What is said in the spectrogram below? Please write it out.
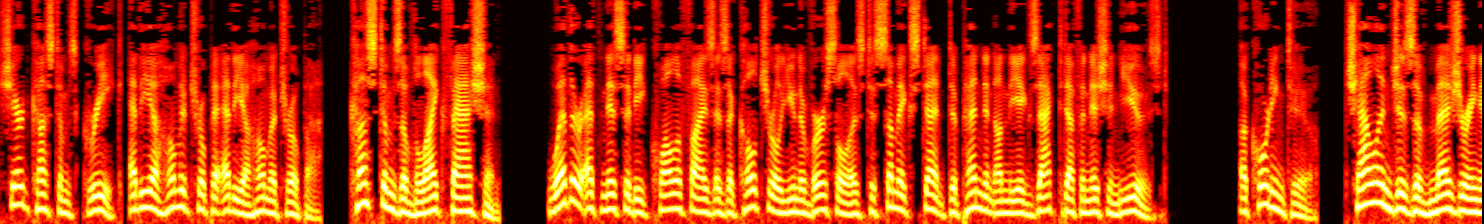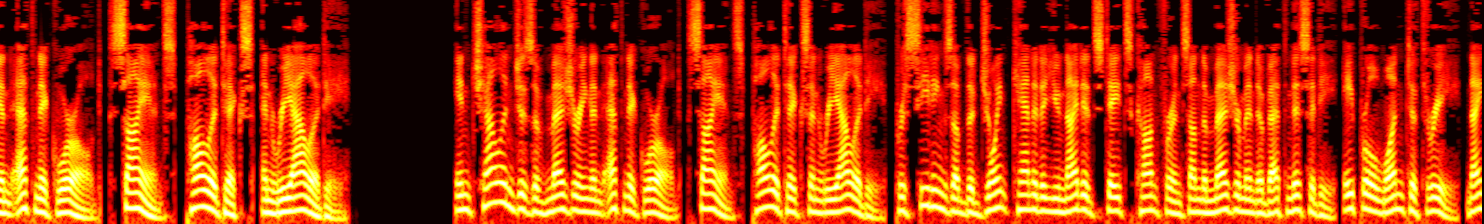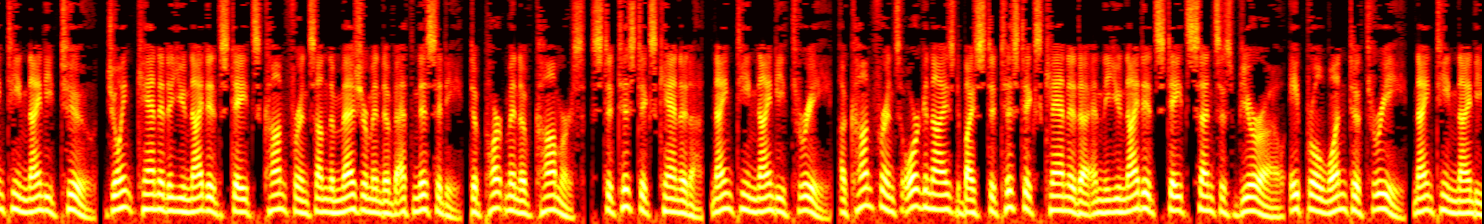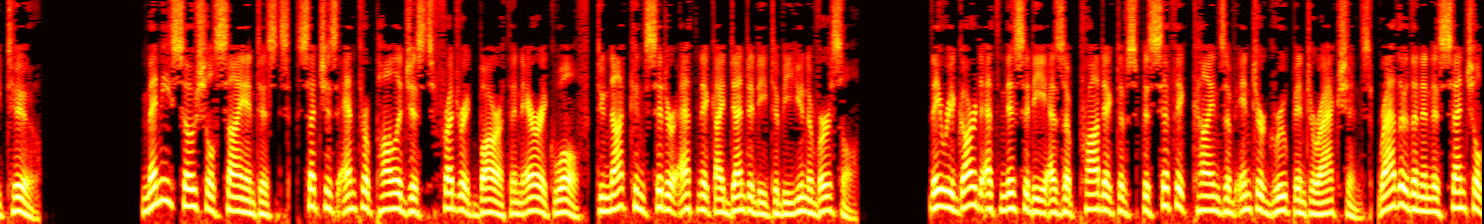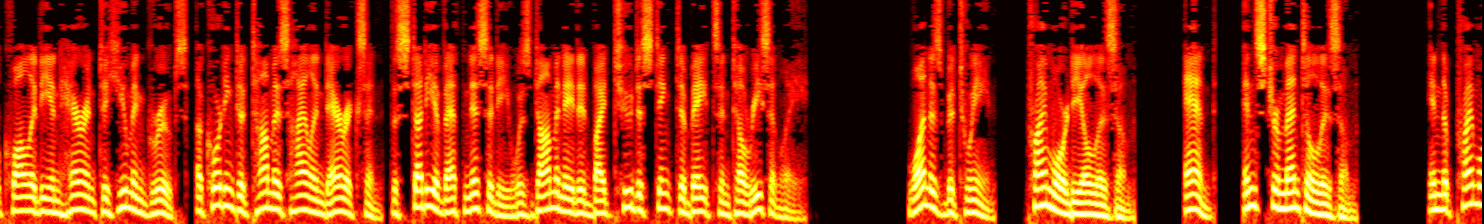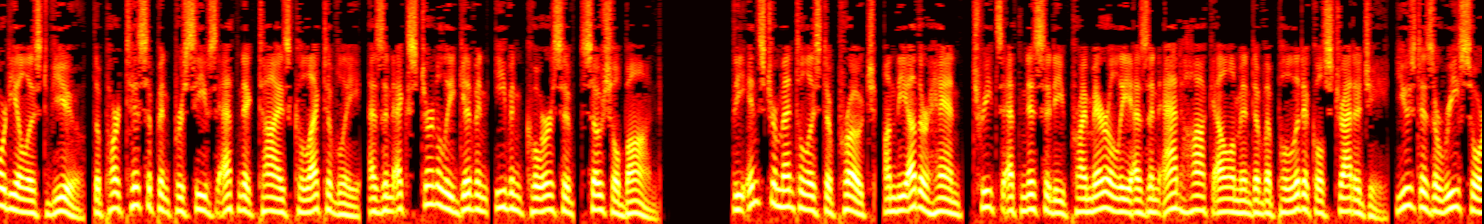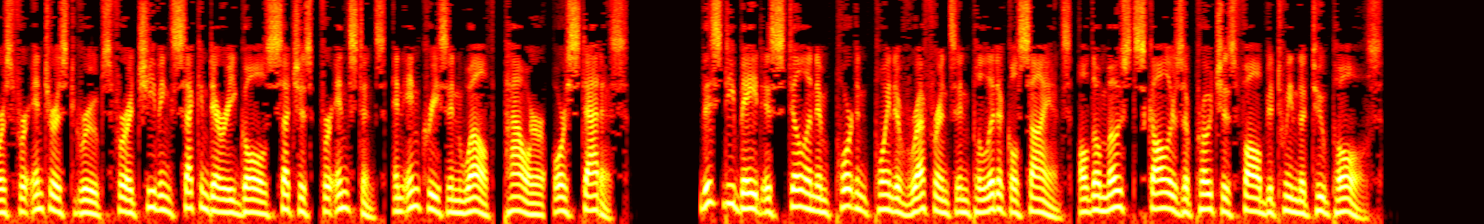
shared customs Greek, ethia homotropa ethia homotropa, customs of like fashion, whether ethnicity qualifies as a cultural universal is to some extent dependent on the exact definition used. According to Challenges of Measuring an Ethnic World, Science, Politics, and Reality, in Challenges of Measuring an Ethnic World, Science, Politics and Reality, Proceedings of the Joint Canada-United States Conference on the Measurement of Ethnicity, April 1–3, 1992, Joint Canada-United States Conference on the Measurement of Ethnicity, Department of Commerce, Statistics Canada, 1993, a conference organized by Statistics Canada and the United States Census Bureau April 1–3, 1992. Many social scientists, such as anthropologists Fredrik Barth and Eric Wolf, do not consider ethnic identity to be universal. They regard ethnicity as a product of specific kinds of inter-group interactions, rather than an essential quality inherent to human groups. According to Thomas Hylland Eriksen, the study of ethnicity was dominated by two distinct debates until recently. One is between primordialism and instrumentalism. In the primordialist view, the participant perceives ethnic ties collectively, as an externally given, even coercive, social bond. The instrumentalist approach, on the other hand, treats ethnicity primarily as an ad hoc element of a political strategy, used as a resource for interest groups for achieving secondary goals such as, for instance, an increase in wealth, power, or status. This debate is still an important point of reference in political science, although most scholars' approaches fall between the two poles.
